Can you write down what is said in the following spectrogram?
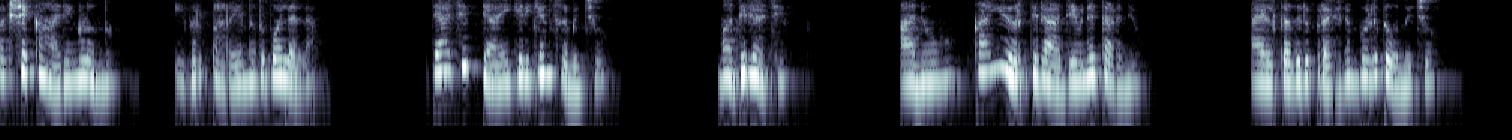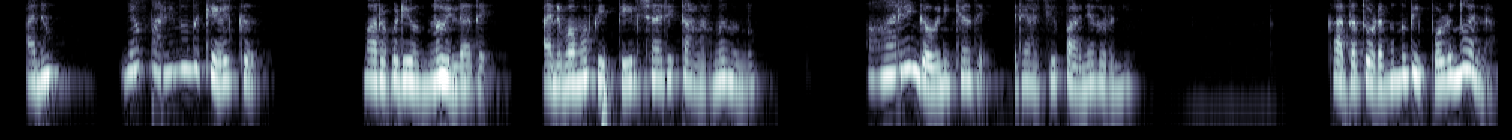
പക്ഷെ കാര്യങ്ങളൊന്നും ഇവർ പറയുന്നത് പോലല്ല. രാജീവ് ന്യായീകരിക്കാൻ ശ്രമിച്ചു. മതി രാജീവ് അനു കൈ ഉയർത്തി രാജീവിനെ തടഞ്ഞു. അയാൾക്കതൊരു പ്രഹരം പോലെ തോന്നിച്ചു? അനു ഞാൻ പറയുന്നൊന്ന് കേൾക്ക്. മറുപടി ഒന്നുമില്ലാതെ അനുപമ ഭിത്തിയിൽ ചാരി തളർന്നു നിന്നു. ആരെയും ഗൗനിക്കാതെ രാജീവ് പറഞ്ഞു തുടങ്ങി. കഥ തുടങ്ങുന്നത് ഇപ്പോഴൊന്നുമല്ല.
